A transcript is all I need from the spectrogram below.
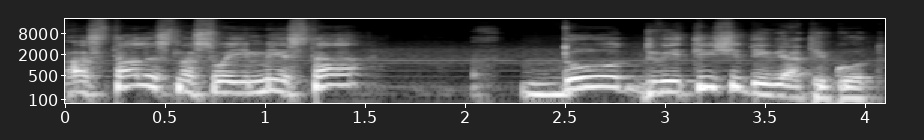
осталось на свои места до 2009 год.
